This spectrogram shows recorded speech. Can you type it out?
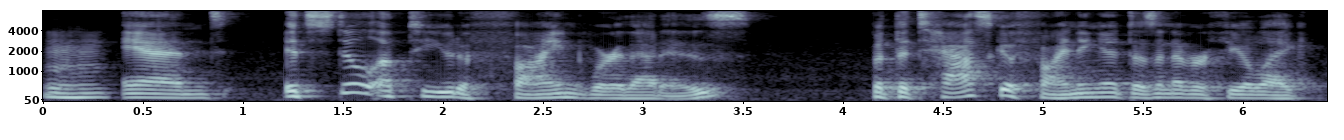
Mm-hmm. And it's still up to you to find where that is but the task of finding it doesn't ever feel like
